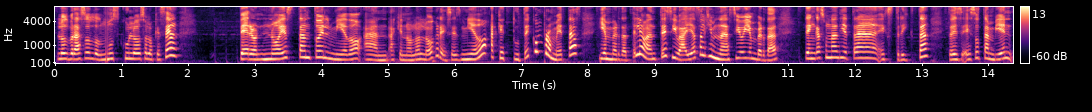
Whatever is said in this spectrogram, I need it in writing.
los brazos, los músculos o lo que sea. Pero no es tanto el miedo a, que no lo logres, es miedo a que tú te comprometas y en verdad te levantes y vayas al gimnasio y en verdad tengas una dieta estricta. Entonces eso también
